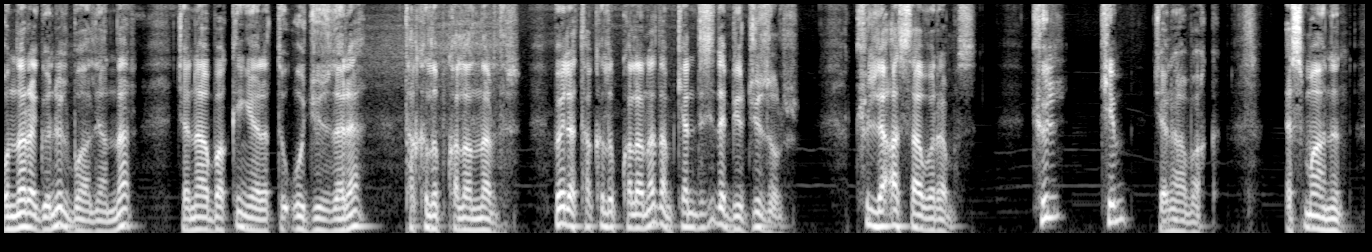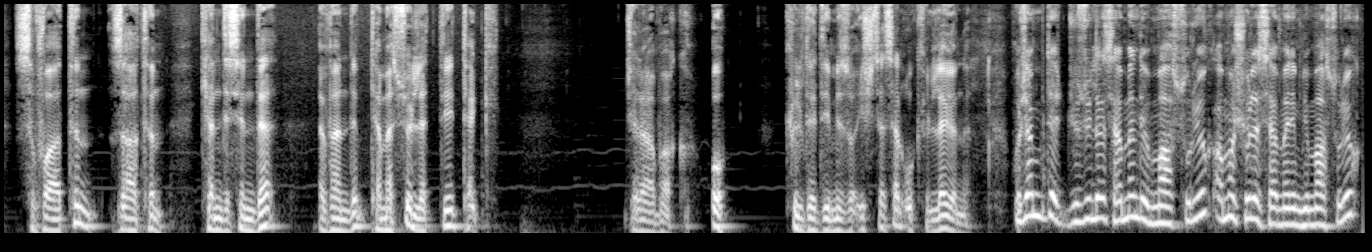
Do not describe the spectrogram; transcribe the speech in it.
Onlara gönül bağlayanlar Cenab-ı Hakk'ın yarattığı o cüzlere takılıp kalanlardır. Böyle takılıp kalan adam kendisi de bir cüz olur. Külle asla varamaz. Kül kim? Cenab-ı Hak. Esmanın, sıfatın, zatın kendisinde efendim temessül ettiği tek Cenab-ı Hak. O. Kül dediğimiz o. İşte sen o külle yönel. Hocam bir de cüzüleri sevmenin de bir mahsuru yok ama şöyle sevmenin bir mahsuru yok.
